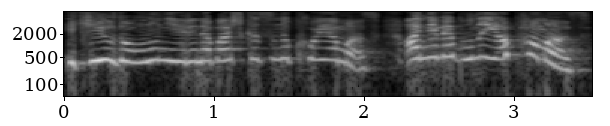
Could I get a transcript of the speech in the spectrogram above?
İki yılda onun yerine başkasını koyamaz. Anneme bunu yapamaz.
